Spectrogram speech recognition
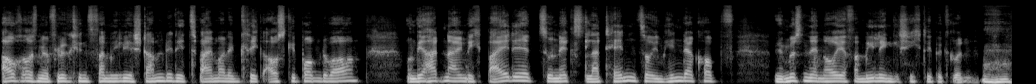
auch aus einer Flüchtlingsfamilie stammte, die zweimal im Krieg ausgebombt war. Und wir hatten eigentlich beide zunächst latent so im Hinterkopf, wir müssen eine neue Familiengeschichte begründen. Mhm.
